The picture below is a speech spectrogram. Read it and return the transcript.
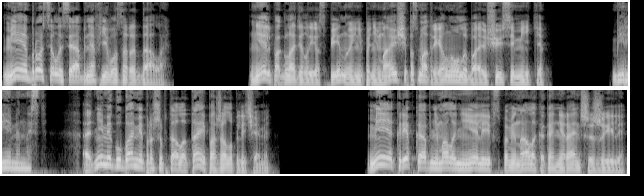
Мия бросилась и, обняв его, зарыдала. Нель погладил ее спину и непонимающе посмотрел на улыбающуюся Мики. «Беременность!» Одними губами прошептала та и пожала плечами. Мия крепко обнимала Ниэля и вспоминала, как они раньше жили.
